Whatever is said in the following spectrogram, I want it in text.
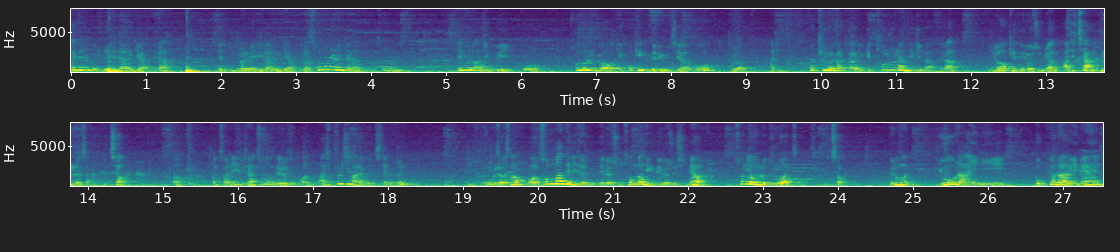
헤드를 이렇게 내리라는 게 아니라 이걸 내리라는 게 아니라 손을 내리라는 거예요. 손을 헤드는 아직 위에 있고 손을 이렇게 코킹 그대로 유지하고 아니 코킹을 갖다가 이렇게 풀으라는 얘기가 아니라 이렇게 내려주면 아직 채 안 풀렸잖아요. 그렇죠? 어, 천천히 그냥 쭉 내려주면 어, 아직 풀지 말고요 채를 예. 올려서 어, 손만 내려, 내려주면 손만 이렇게 내려주시면 손이 여기로 들어왔죠. 그렇죠? 그러면 이 라인이 목표 라인의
